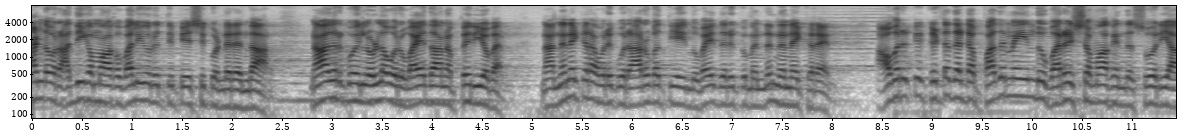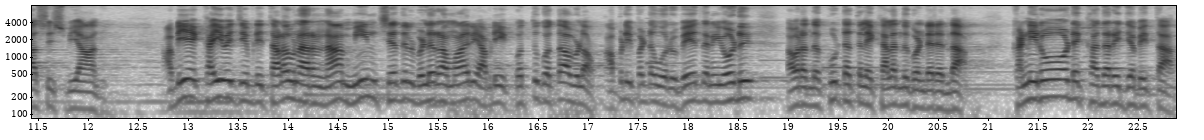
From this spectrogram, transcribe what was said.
ஆண்டவர் அதிகமாக வலியுறுத்தி பேசி கொண்டிருந்தார். நாகர்கோயிலில் உள்ள ஒரு வயதான பெரியவர் நான் நினைக்கிறேன் அவருக்கு ஒரு அறுபத்தி ஐந்து வயது இருக்கும் என்று நினைக்கிறேன். அவருக்கு கிட்டத்தட்ட பதினைந்து வருஷமாக இந்த சோரியாசிஸ் வியாதி. அப்படியே கை வச்சு இப்படி தடவுனாருன்னா மீன் செதில் விழுற மாதிரி அப்படியே கொத்து கொத்தா விழும். அப்படிப்பட்ட ஒரு வேதனையோடு அவர் அந்த கூட்டத்தில் கலந்து கொண்டிருந்தார். கண்ணீரோடு கதறி ஜபித்தார்.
